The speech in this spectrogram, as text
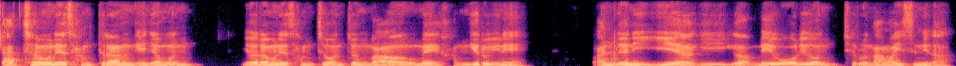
다차원의 상태라는 개념은 여러분의 3차원적 마음의 한계로 인해 완전히 이해하기가 매우 어려운 채로 남아 있습니다.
